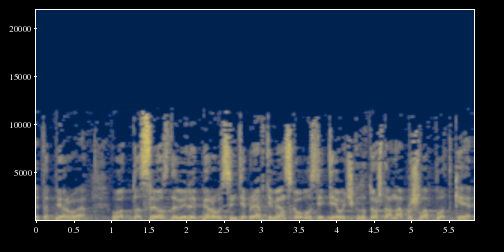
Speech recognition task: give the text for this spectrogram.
это первое. Вот до слез довели 1 сентября в Тюменской области девочку за то, что она прошла в платке.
